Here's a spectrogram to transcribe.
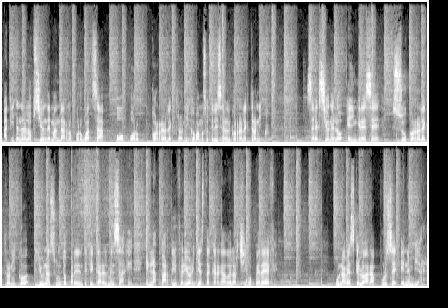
Aquí tendrá la opción de mandarlo por WhatsApp o por correo electrónico. Vamos a utilizar el correo electrónico. Selecciónelo e ingrese su correo electrónico y un asunto para identificar el mensaje. En la parte inferior ya está cargado el archivo PDF. Una vez que lo haga, pulse en enviar.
